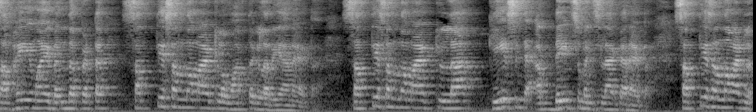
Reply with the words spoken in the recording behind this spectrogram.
സഭയുമായി ബന്ധപ്പെട്ട് സത്യസന്ധമായിട്ടുള്ള വാർത്തകൾ അറിയാനായിട്ട് സത്യസന്ധമായിട്ടുള്ള കേസിന്റെ അപ്ഡേറ്റ്സ് മനസ്സിലാക്കാനായിട്ട് സത്യസന്ധമായിട്ടുള്ള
